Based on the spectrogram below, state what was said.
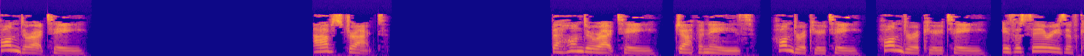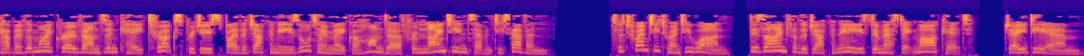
Honda Acty Abstract The Honda Acty, Japanese, Honda Akuti, Honda Akuti, is a series of cabover microvans and K-trucks produced by the Japanese automaker Honda from 1977 to 2021. Designed for the Japanese domestic market. JDM.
